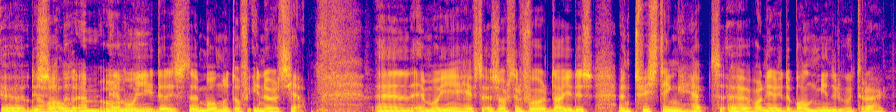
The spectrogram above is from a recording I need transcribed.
Eh, eh, dus wat, de onder- MOI? dat is de moment of inertia. En MOI heeft, zorgt ervoor dat je dus een twisting hebt eh, wanneer je de bal minder goed raakt.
